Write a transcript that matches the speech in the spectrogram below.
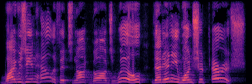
Why was he in hell if it's not God's will that anyone should perish?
